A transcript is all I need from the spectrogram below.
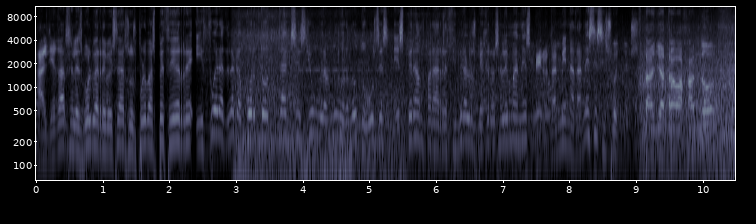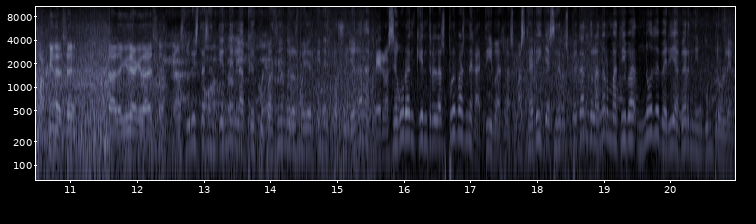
Al llegar se les vuelve a revisar sus pruebas PCR y fuera del aeropuerto, taxis y un gran número de autobuses esperan para recibir a los viajeros alemanes, pero también a daneses y suecos. Están ya trabajando, imagínense, la alegría que da eso. Los turistas entienden la preocupación de los mallorquines por su llegada, pero aseguran que entre las pruebas negativas, las mascarillas y respetando la normativa no debería haber ningún problema.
